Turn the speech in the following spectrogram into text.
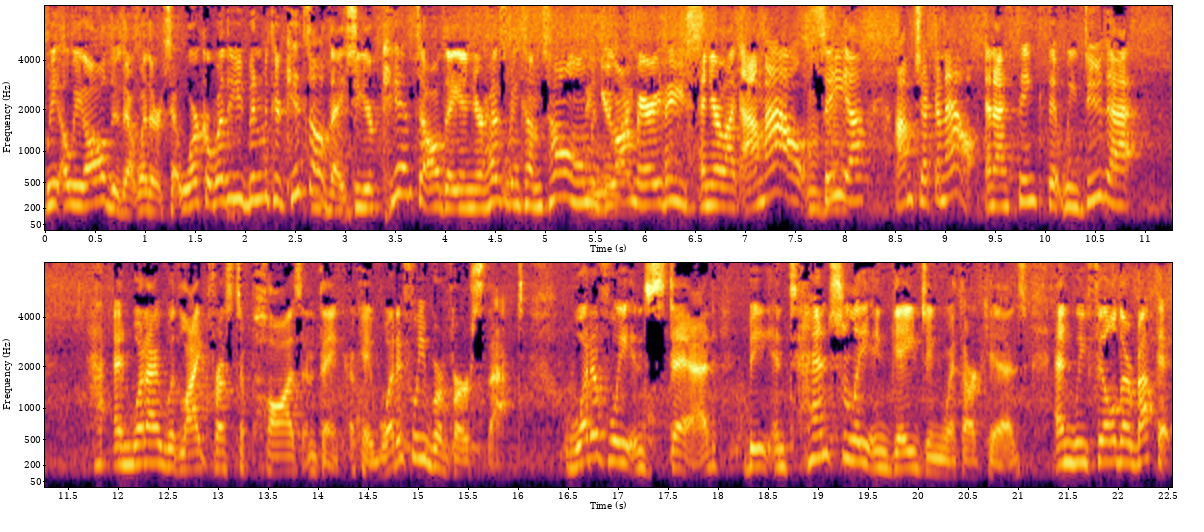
we we all do that, whether it's at work or whether you've been with your kids all day. So your kids all day, and your husband comes home, And if you're are married, "Peace." and you're like, I'm out. See ya. I'm checking out. And I think that we do that. And what I would like for us to pause and think, okay, what if we reverse that? What if we instead be intentionally engaging with our kids and we fill their bucket?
